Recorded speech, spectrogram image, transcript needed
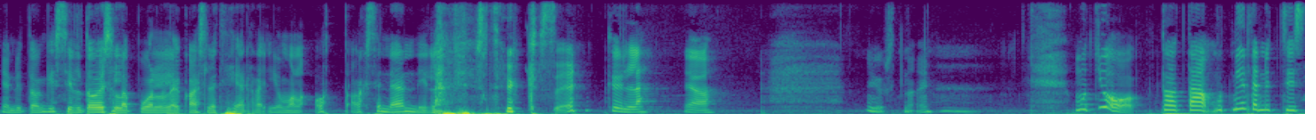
Ja nyt onkin sillä toisella puolella, joka on sille, että Herra Jumala, ottaako se nännilävistykseen. Kyllä, joo. Just näin. Mutta joo, tota, mut miltä nyt siis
